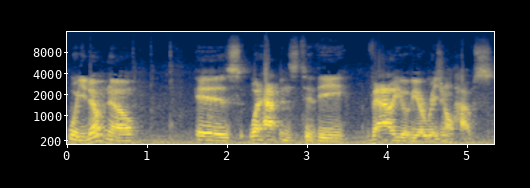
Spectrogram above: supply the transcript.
what you don't know is what happens to the value of your original house.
